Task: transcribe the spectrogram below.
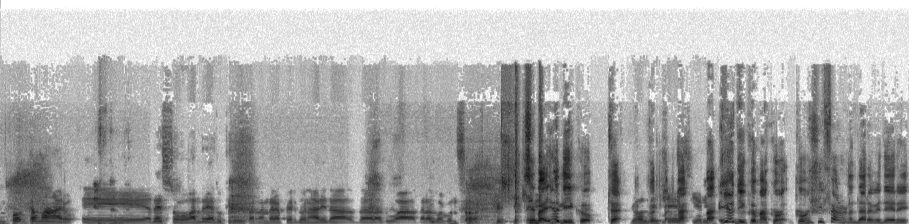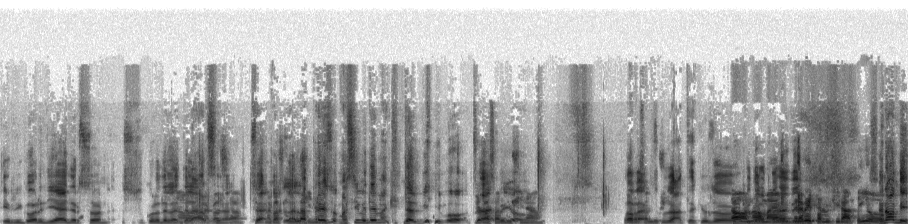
un po' tamaro e adesso Andrea tu ti devi far andare a perdonare da, dalla, tua, dalla tua console. Sì ma io dico cioè, ma, ma, ma, io dico ma com- come si fa a non andare a vedere il rigore di Ederson su quello della, no, dell'Arsenal? cosa, cioè, l'ha preso ma si vedeva anche dal vivo cioè, io, Vabbè, scusate, chiuso. No, no, ma è veramente allucinante. Io... Se, no mi,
